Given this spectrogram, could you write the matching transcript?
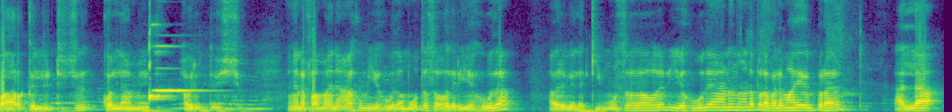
പാർക്കലിട്ടിട്ട് കൊല്ലാൻ വേണ്ടി അവരുദ്ദേശിച്ചു. അങ്ങനെ ഫമാൻ ആഹും യഹൂദ മൂത്ത സഹോദരി യഹൂദ അവർ വിലക്കി. മൂത്ത സഹോദരൻ യഹൂദയാണെന്നാണ് പ്രബലമായ അഭിപ്രായം. അല്ല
